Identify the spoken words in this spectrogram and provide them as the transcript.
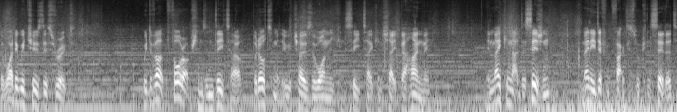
So why did we choose this route? We developed four options in detail, but ultimately we chose the one you can see taking shape behind me. In making that decision, many different factors were considered,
